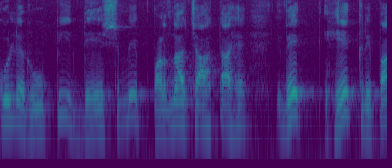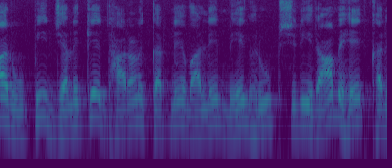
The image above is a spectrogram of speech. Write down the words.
कुल रूपी देश में पड़ना चाहता है। वे हे कृपा रूपी जल के धारण करने वाले मेघ रूप श्री राम हे खर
